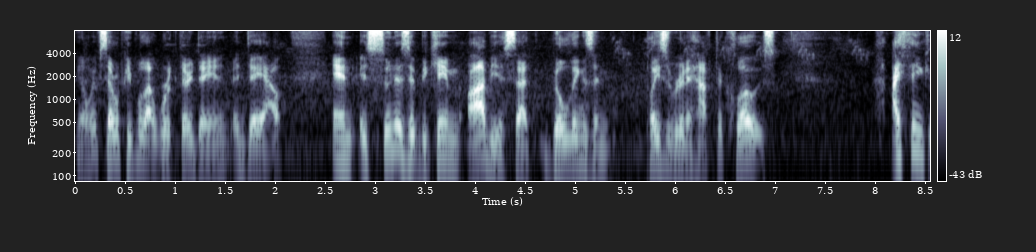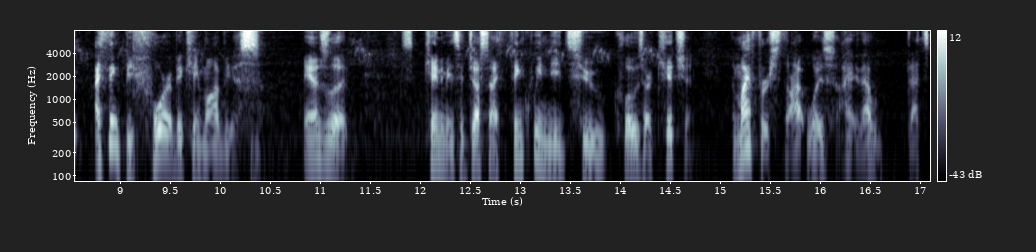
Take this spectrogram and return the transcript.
You know, we have several people that work there day in and day out. And as soon as it became obvious that buildings and places were going to have to close, I think I think before it became obvious, Angela came to me and said, "Justin, I think we need to close our kitchen." And my first thought was, that that's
